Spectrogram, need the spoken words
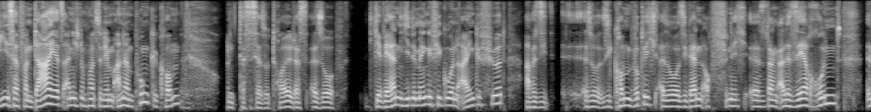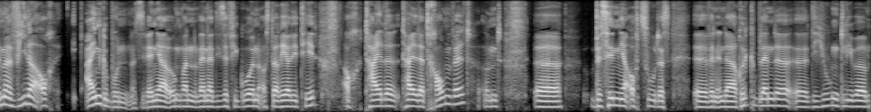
wie ist er von da jetzt eigentlich nochmal zu dem anderen Punkt gekommen? Und das ist ja so toll, dass also hier werden jede Menge Figuren eingeführt, aber sie, also sie kommen wirklich, also sie werden auch, finde ich, äh, sozusagen alle sehr rund immer wieder auch eingebunden. Also sie werden ja irgendwann, werden ja diese Figuren aus der Realität auch Teile, Teil der Traumwelt und äh, bis hin ja auch zu, dass äh, wenn in der Rückblende äh, die Jugendliebe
